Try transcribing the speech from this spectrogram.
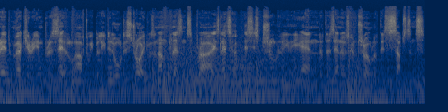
Red mercury in Brazil after we believed it all destroyed was an unpleasant surprise. Let's hope this is truly the end of the Xenos' control of this substance.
